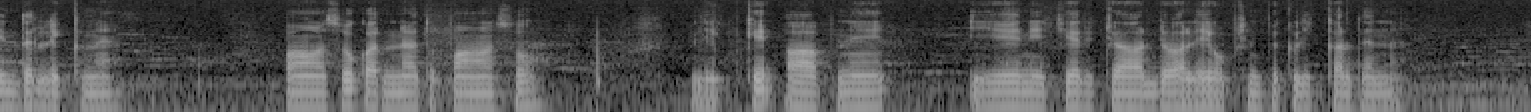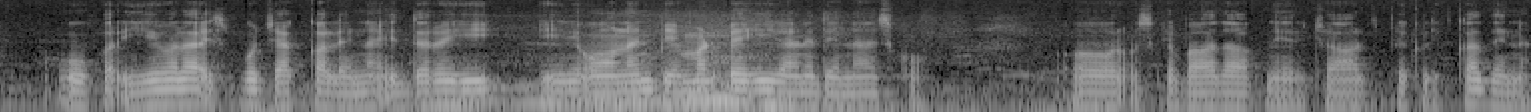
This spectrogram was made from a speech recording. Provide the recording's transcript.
इधर लिखना है। पाँच सौ करना है तो पाँच सौ। लिख के आपने ये नीचे रिचार्ज वाले ऑप्शन पे क्लिक कर देना। ऊपर ये वाला इसको चेक कर लेना। इधर ही ऑनलाइन पेमेंट पे ही रहने देना है इसको। और उसके बाद आपने रिचार्ज पे क्लिक कर देना।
